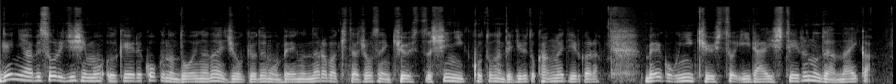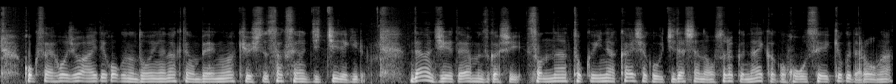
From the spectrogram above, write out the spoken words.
現に安倍総理自身も受け入れ国の同意がない状況でも米軍ならば北朝鮮救出しに行くことができると考えているから、米国に救出を依頼しているのではないか。国際法上相手国の同意がなくても米軍は救出作戦を実地できる。だが自衛隊は難しい。そんな得意な解釈を打ち出したのはおそらく内閣法制局だろうが、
